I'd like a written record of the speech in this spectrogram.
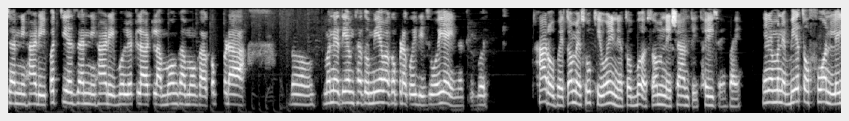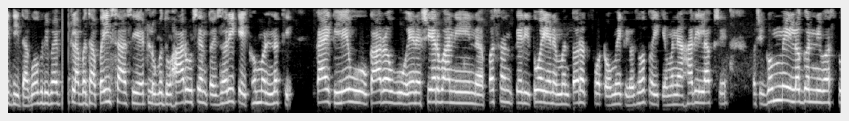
હજારની હાડી, પચીસ હજારની હાડી, બોલ એટલા એટલા મોંઘા મોંઘા કપડા. મને તો એમ થતું મેં એવા કપડા કોઈ દી જોયા નથી બસ સારું ભાઈ, તમે સુખી હોય ને તો બસ, અમને શાંતિ થઈ જાય ભાઈ. એને મને બે તો ફોન લઈ દીધા ગોગડી ભાઈ એટલા બધા પૈસા છે, એટલું બધું સારું છે ને તો જરી કઈ ખમણ નથી. કાંઈક લેવું, કારવવું, એને શેરવાની ને પસંદ કરી તો એને મને તરત ફોટો મોકલ્યો. જોતો કે મને હારી લાગશે. પછી ગમે લગ્નની વસ્તુ,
